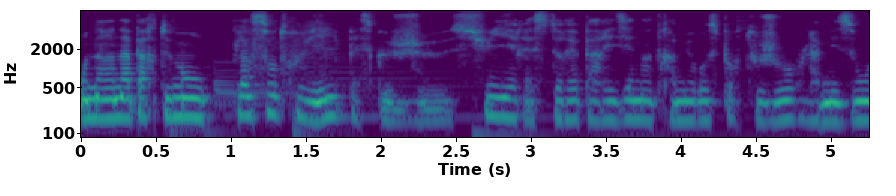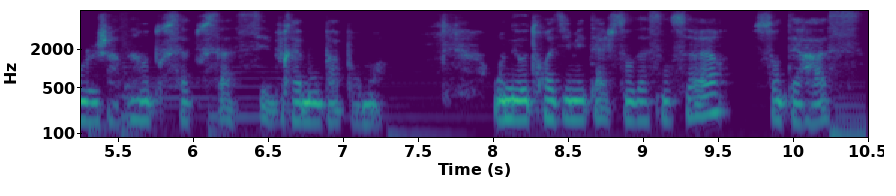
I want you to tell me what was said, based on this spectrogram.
On a un appartement plein centre-ville parce que je suis et resterai parisienne intramuros pour toujours. La maison, le jardin, tout ça, tout ça, c'est vraiment pas pour moi. On est au troisième étage sans ascenseur, sans terrasse,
